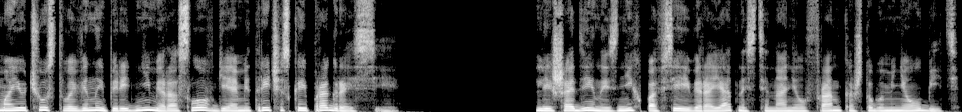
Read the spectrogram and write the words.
мое чувство вины перед ними росло в геометрической прогрессии. Лишь один из них, по всей вероятности, нанял Франка, чтобы меня убить.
